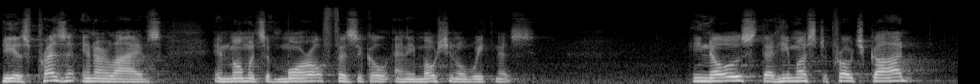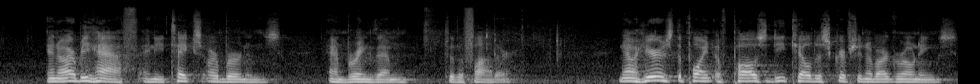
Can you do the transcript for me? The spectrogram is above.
He is present in our lives in moments of moral, physical, and emotional weakness. He knows that he must approach God in our behalf, and he takes our burdens and bring them to the Father. Now, here's the point of Paul's detailed description of our groanings.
